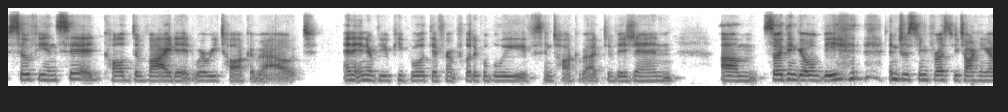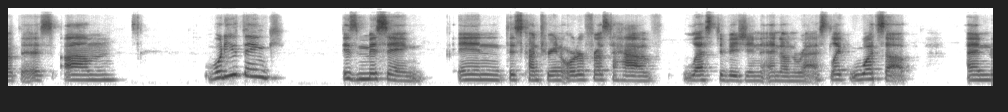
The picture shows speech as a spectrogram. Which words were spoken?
Sophie and Sidh called Divided, where we talk about and interview people with different political beliefs and talk about division. Um, so I think it will be interesting for us to be talking about this. Um, what do you think is missing in this country in order for us to have less division and unrest? Like, what's up? And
